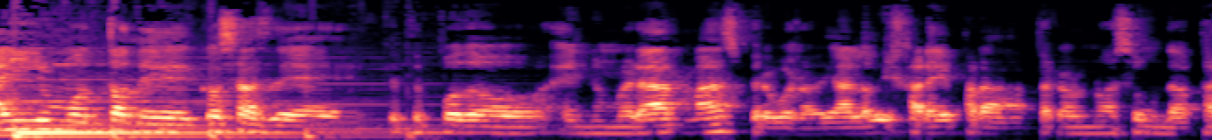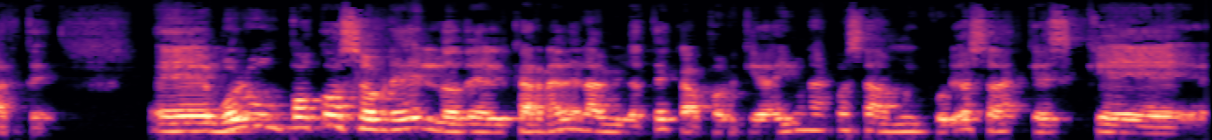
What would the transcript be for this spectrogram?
Hay un montón de cosas que te puedo enumerar más, pero bueno, ya lo dejaré para, para una segunda parte. Eh, vuelvo un poco sobre lo del carnet de la biblioteca, porque hay una cosa muy curiosa, que es que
